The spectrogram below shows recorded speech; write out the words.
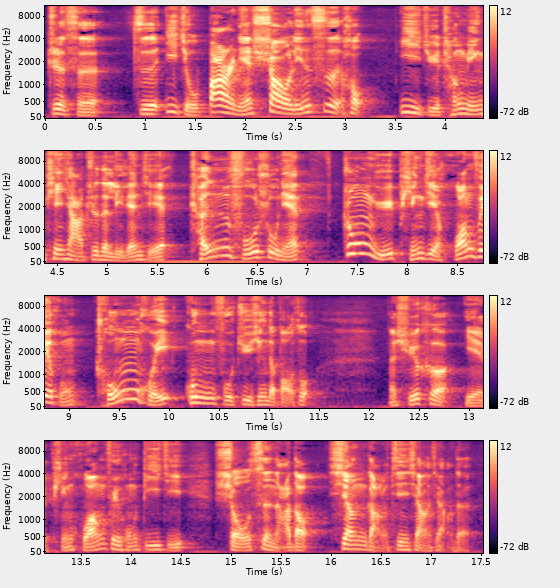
至此，自1982年少林寺后。一举成名天下知的李连杰沉浮数年，终于凭借《黄飞鸿》重回功夫巨星的宝座。那徐克也凭《黄飞鸿》第一集首次拿到香港金像奖的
